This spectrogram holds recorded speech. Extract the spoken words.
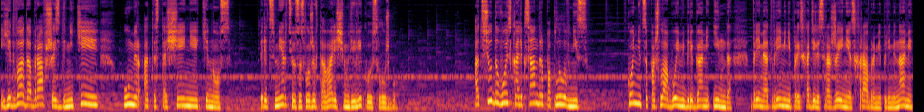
Едва добравшись до Никеи, умер от истощения Кинос, перед смертью заслужив товарищам великую службу. Отсюда войско Александра поплыло вниз. Конница пошла обоими берегами Инда. Время от времени происходили сражения с храбрыми племенами,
